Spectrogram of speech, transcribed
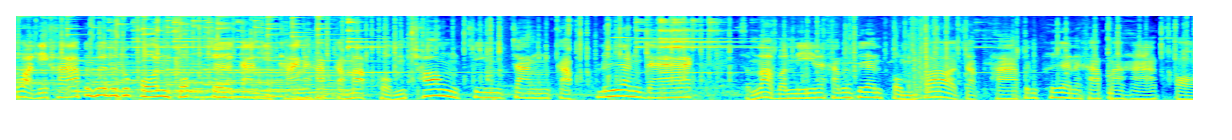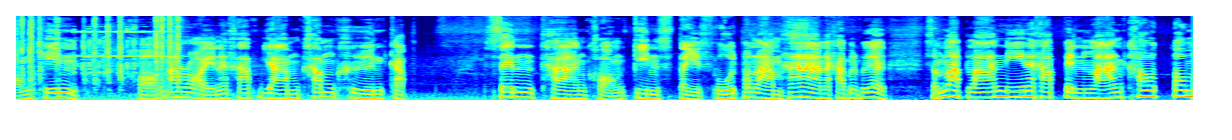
สวัสดีครับ เพื่อนๆทุกๆคนพบเจอกันอีกครั้งนะครับสำหรับผมช่องจริงจังกับเรื่องแดกสำหรับวันนี้นะครับเพื่อนๆผมก็จะพาเพื่อนๆนะครับ มาหาของกินของอร่อยนะครับ ยามค่ำคืนกับเส้นทางของกินสตรีทฟู้ดพระราม 5 นะครับเพื่อนๆสำหรับร้านนี้นะครับเป็นร้านข้าวต้ม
